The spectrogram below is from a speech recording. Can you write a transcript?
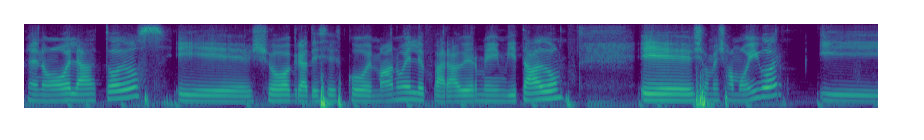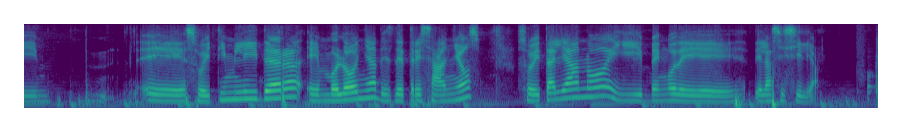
Bueno, hola a todos. Eh, yo agradezco a Emanuel para haberme invitado. Eh, yo me llamo Igor y eh, soy team leader en Bologna desde tres años. Soy italiano y vengo de, de la Sicilia. Ok,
